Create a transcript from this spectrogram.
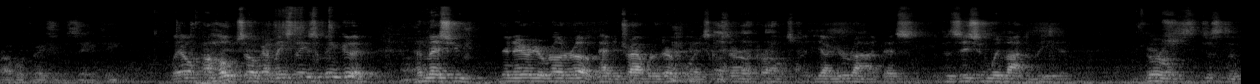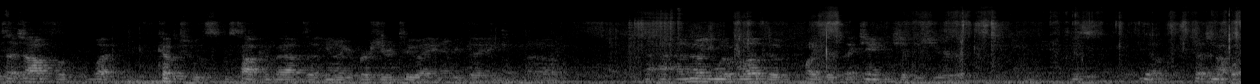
Probably facing the same team. Well, I hope so. I mean, things have been good. Unless you, an area runner-up, had to travel to their place because they're across. But yeah, you're right. That's position we'd like to be in. Girls, just to touch off of what Coach was, was talking about, uh, you know, your first year in two A and everything. uh, I, I know you would have loved to play for a state championship this year, but just, you know, touching off what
